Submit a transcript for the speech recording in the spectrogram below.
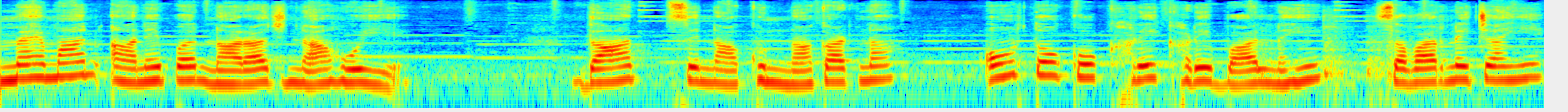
मेहमान आने पर नाराज़ ना होइए। दांत से नाखून ना काटना, औरतों को खड़े खड़े बाल नहीं संवारने चाहिए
